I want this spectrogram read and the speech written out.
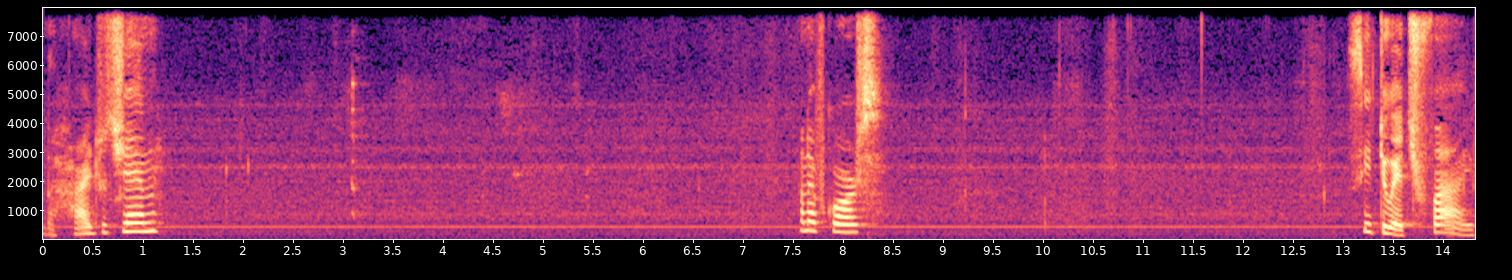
the hydrogen and of course C2H5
